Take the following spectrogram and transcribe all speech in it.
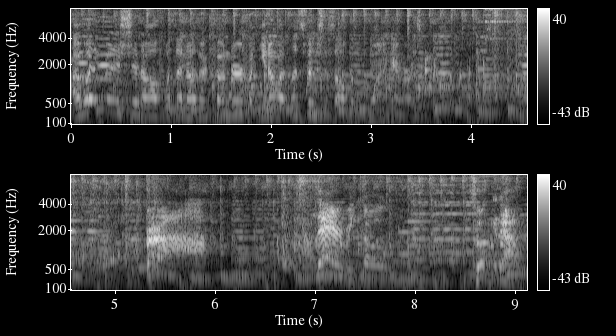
I would finish it off with another thunder, but you know what? Let's finish this off with one hammer attack. There we go! Took it out!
